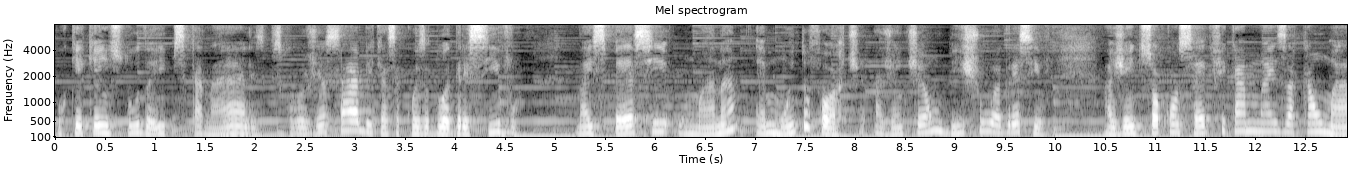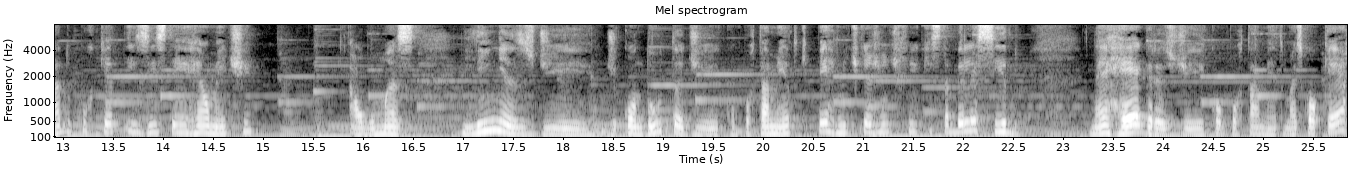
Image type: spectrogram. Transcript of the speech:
Porque quem estuda aí psicanálise, psicologia sabe que essa coisa do agressivo na espécie humana é muito forte. A gente é um bicho agressivo. A gente só consegue ficar mais acalmado porque existem realmente algumas linhas de, de conduta, de comportamento que permite que a gente fique estabelecido, né? regras de comportamento, mas qualquer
